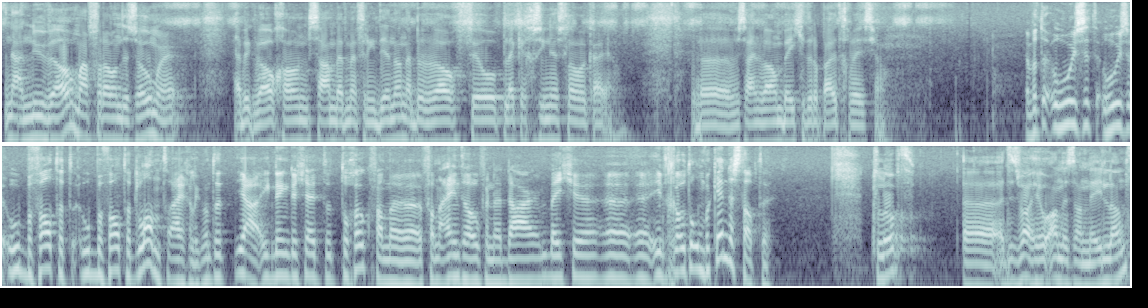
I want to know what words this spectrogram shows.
Nou, nu wel, maar vooral in de zomer heb ik wel gewoon samen met mijn vriendin dan hebben we wel veel plekken gezien in Slowakije. We, we zijn wel een beetje erop uit geweest, ja. En Wat, hoe, is het, hoe, is, hoe, bevalt het, hoe bevalt het land eigenlijk? Want het, ja, ik denk dat jij to- toch ook van, eh, van Eindhoven naar daar een beetje eh, eh, in het grote onbekende stapte. Klopt. Het is wel heel anders dan Nederland.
